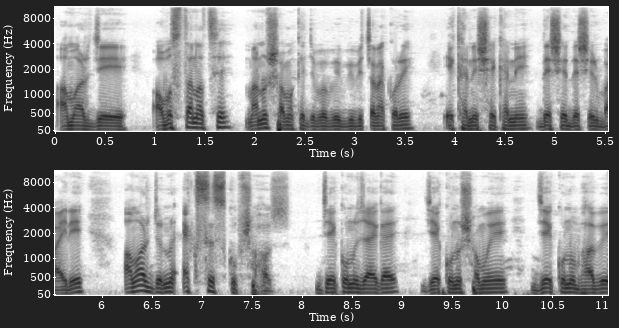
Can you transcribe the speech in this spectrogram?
আমার যে অবস্থান আছে, মানুষ আমাকে যেভাবে বিবেচনা করে, এখানে সেখানে, দেশে দেশের বাইরে, আমার জন্য অ্যাক্সেস খুব সহজ। যে কোনো জায়গায়, যে কোনো সময়ে, যে কোনোভাবে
